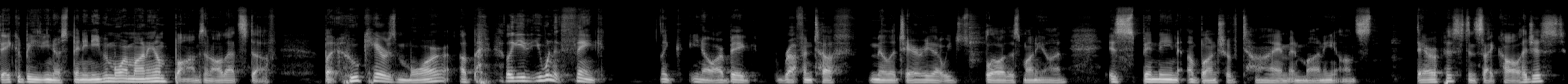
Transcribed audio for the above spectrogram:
They could be you know spending even more money on bombs and all that stuff but who cares more about like you, you wouldn't think like you know our big rough and tough military that we blow all this money on is spending a bunch of time and money on therapists and psychologists.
